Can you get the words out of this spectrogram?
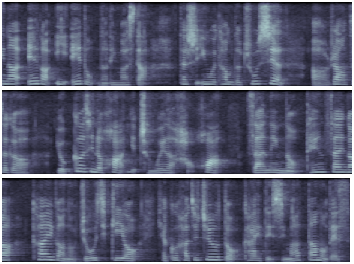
i 呢，E A となりま s た。a 但是因为他们的出现，呃，让这个。有个性的话也成为了好话。三人の天才が絵画の常識を百八十度変えてしまったのです。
